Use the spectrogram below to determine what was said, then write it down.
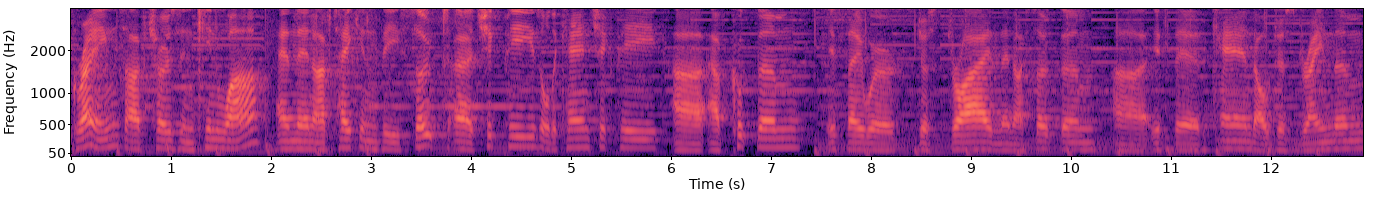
grains, I've chosen quinoa and then I've taken the soaked uh, chickpeas or the canned chickpea. Uh, I've cooked them if they were just dry and then I soak them. Uh, if they're canned, I'll just drain them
